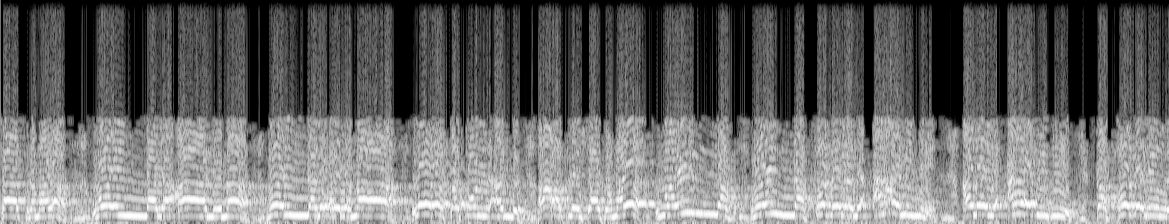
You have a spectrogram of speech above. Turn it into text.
ساتھ رمایا وہ ان العالما وہ ان العلماء ورثت الانب آپ نے ساتھ رمایا وہ ان وہ ان فضل العالم على العابد كفضل القمر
